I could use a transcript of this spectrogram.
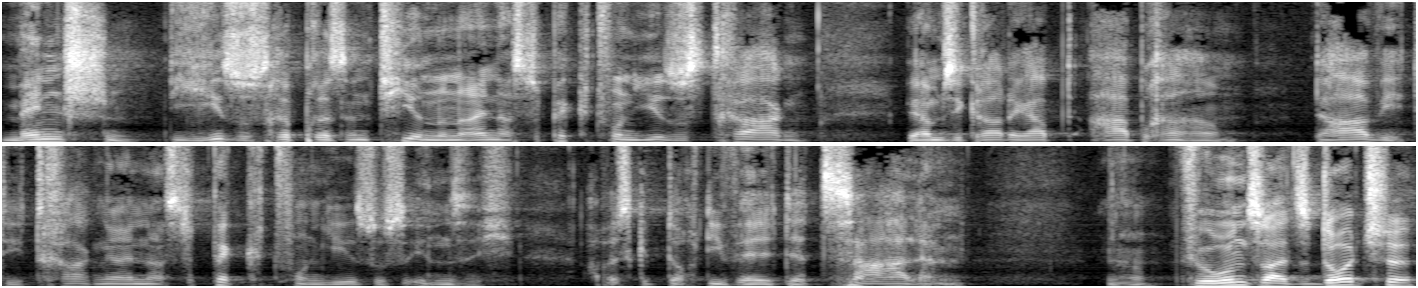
Menschen, die Jesus repräsentieren und einen Aspekt von Jesus tragen. Wir haben sie gerade gehabt, Abraham, David, die tragen einen Aspekt von Jesus in sich. Aber es gibt auch die Welt der Zahlen. Für uns als Deutsche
